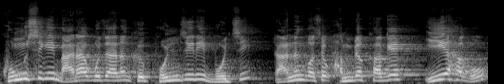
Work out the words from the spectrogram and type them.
공식이 말하고자 하는 그 본질이 뭐지? 라는 것을 완벽하게 이해하고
